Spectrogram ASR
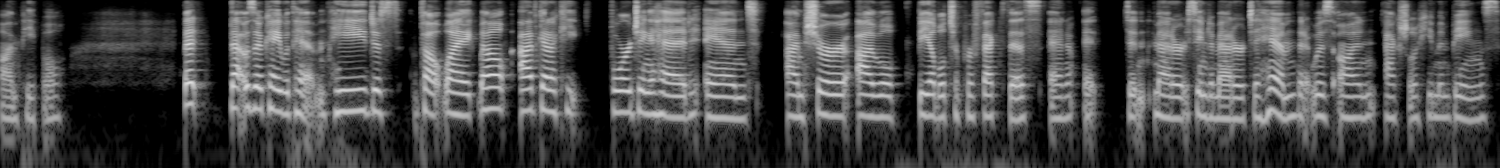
on people. But that was okay with him. He just felt like, well, I've got to keep forging ahead and I'm sure I will be able to perfect this. And it didn't matter, it seemed to matter to him that it was on actual human beings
